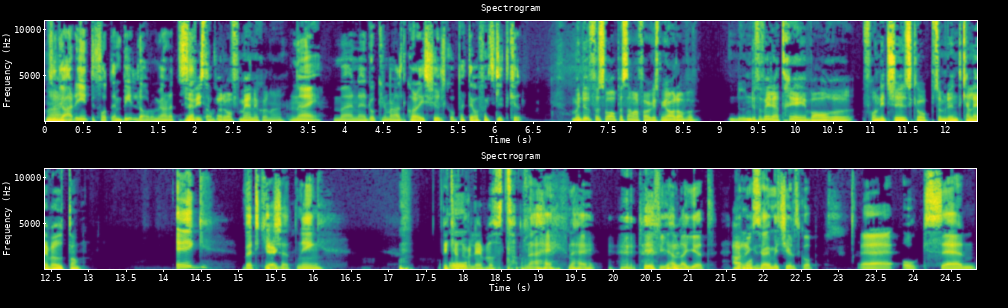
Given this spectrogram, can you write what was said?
Så jag hade ju inte fått en bild av dem, jag hade inte du sett visste dem. inte vad det var för människor? Nej. Nej, men eh, då kunde man alltid kolla i kylskåpet, det var faktiskt lite kul. Men du får svara på samma fråga som jag då. Du får välja tre varor från ditt kylskåp som du inte kan leva utan. Ägg, vätskeersättning, Det kan du Och- väl leva utan? Nej, nej. Det är för jävla gött. Det måste gött. jag ha i mitt kylskåp. Eh, och sen...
